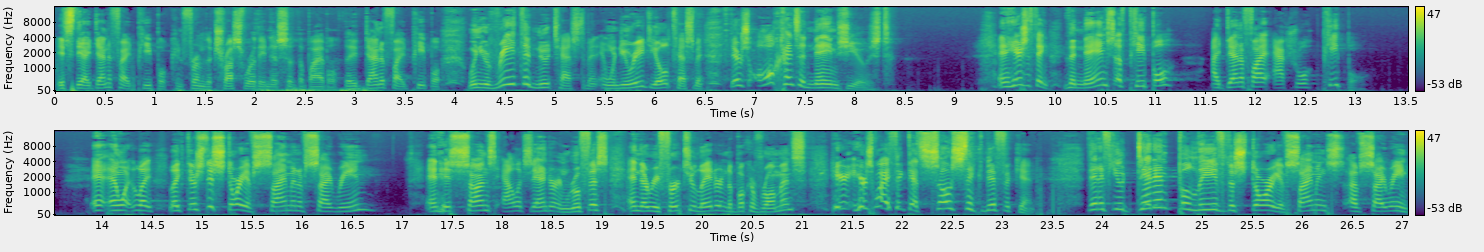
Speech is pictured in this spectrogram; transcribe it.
It's the identified people confirm the trustworthiness of the Bible. The identified people. When you read the New Testament and when you read the Old Testament, there's all kinds of names used. And here's the thing. The names of people identify actual people. And, and what, like, like there's this story of Simon of Cyrene and his sons Alexander and Rufus, and they're referred to later in the book of Romans. Here, here's why I think that's so significant. That if you didn't believe the story of Simon of Cyrene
